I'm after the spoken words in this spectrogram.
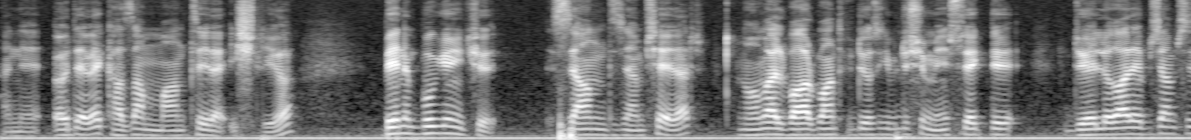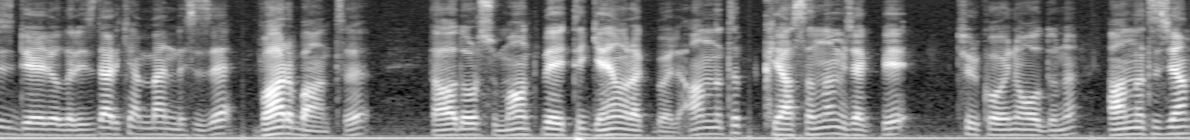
Hani öde ve kazan mantığıyla işliyor. Benim bugünkü size anlatacağım şeyler normal Warband videosu gibi düşünmeyin. Sürekli düellolar yapacağım. Siz düelloları izlerken ben de size Warband'ı daha doğrusu Mountbait'i genel olarak böyle anlatıp kıyaslanamayacak bir Türk oyunu olduğunu anlatacağım.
